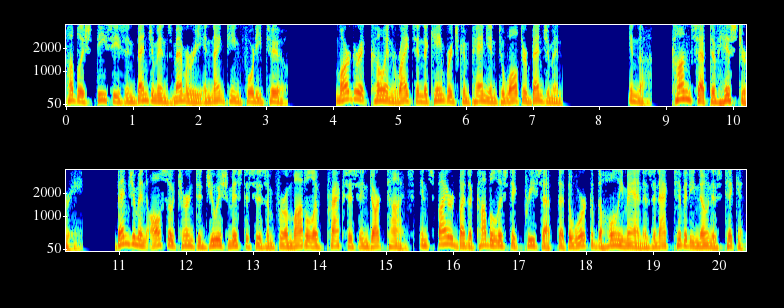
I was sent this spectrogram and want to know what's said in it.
published Theses in Benjamin's memory in 1942. Margaret Cohen writes in the Cambridge Companion to Walter Benjamin, In the concept of history, Benjamin also turned to Jewish mysticism for a model of praxis in dark times, inspired by the Kabbalistic precept that the work of the holy man is an activity known as tikkun.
